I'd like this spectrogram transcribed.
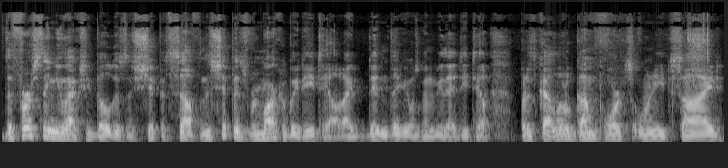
the first thing you actually build is the ship itself, and the ship is remarkably detailed. I didn't think it was going to be that detailed, but it's got little gun ports on each side.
